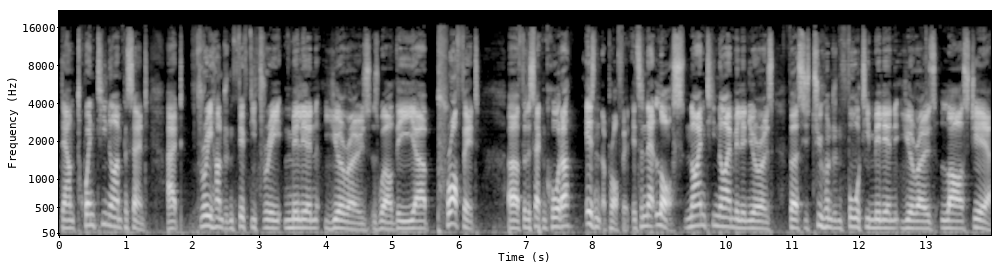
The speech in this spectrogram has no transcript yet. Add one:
Down 29% at 353 million euros as well. The uh, profit uh, for the second quarter isn't a profit. It's a net loss, 99 million euros versus 240 million euros last year.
